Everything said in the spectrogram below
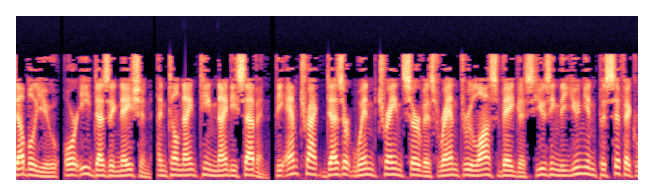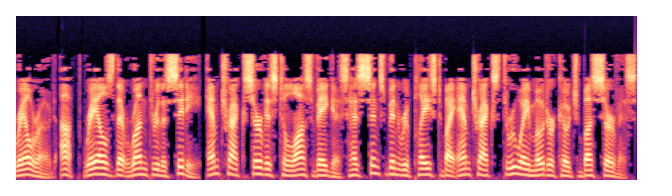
W, or E designation. Until 1997, the Amtrak Desert Wind train service ran through Las Vegas using the Union Pacific Railroad UP rails that run through the city. Amtrak service to Las Vegas has since been replaced by Amtrak's Thruway motorcoach bus service.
